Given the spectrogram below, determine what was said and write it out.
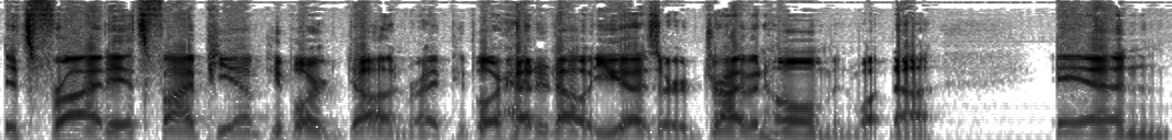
it's Friday, it's 5 p.m. People are done, right? People are headed out. You guys are driving home and whatnot, and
